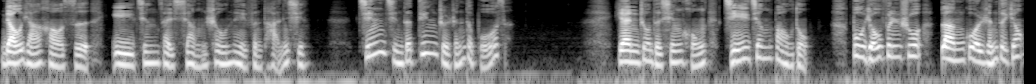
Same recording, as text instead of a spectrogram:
獠牙好似已经在享受那份弹性，紧紧的盯着人的脖子。眼中的猩红即将暴动，不由分说揽过人的腰，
